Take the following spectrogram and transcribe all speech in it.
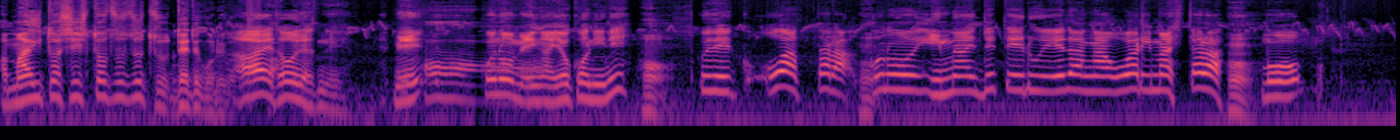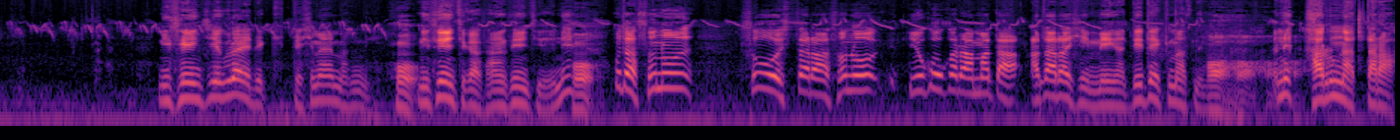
あ毎年一つずつ出てくるはい、そうですね。目この芽が横にね。それで終わったら、この今出てる枝が終わりましたら、もう2センチぐらいで切ってしまいますね。2センチか3センチでね。ほだそのそうしたらその横からまた新しい芽が出てきますね。ね春になったら。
